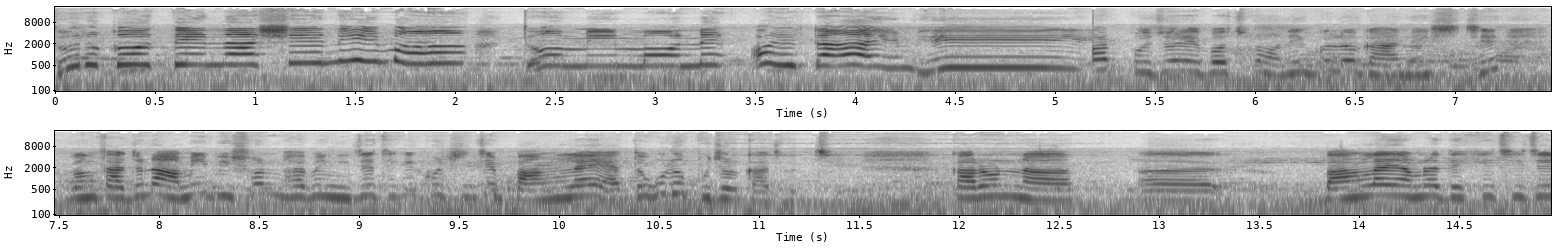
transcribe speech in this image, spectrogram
দুর্গতে নাশেনি মা, তুমি মনে অল টাইম হে পুজোর এবছর অনেকগুলো গান এসছে এবং তার জন্য আমি ভীষণভাবে নিজে থেকে খুশি যে বাংলায় এতগুলো পুজোর কাজ হচ্ছে। কারণ বাংলায় আমরা দেখেছি যে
